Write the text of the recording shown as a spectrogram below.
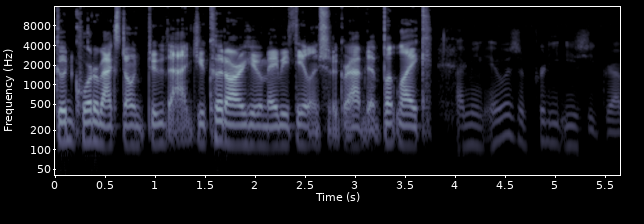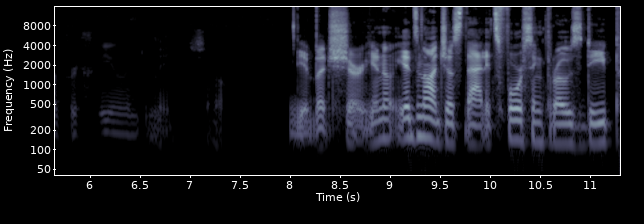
good quarterbacks don't do that. You could argue maybe Thielen should have grabbed it, but like, I mean, it was a pretty easy grab for Thielen to make. So yeah, but sure, you know, it's not just that. It's forcing throws deep.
